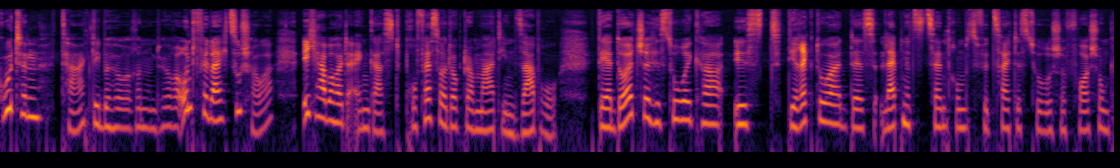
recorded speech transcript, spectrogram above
Guten Tag, liebe Hörerinnen und Hörer und vielleicht Zuschauer. Ich habe heute einen Gast, Professor Dr. Martin Sabro. Der deutsche Historiker ist Direktor des Leibniz-Zentrums für zeithistorische Forschung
